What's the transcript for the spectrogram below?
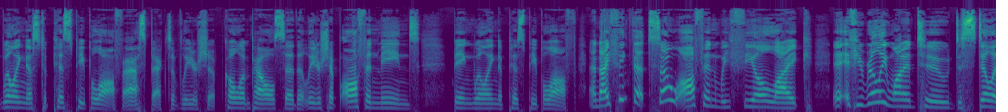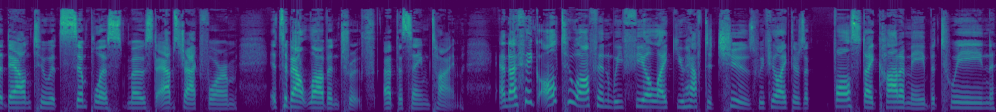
willingness to piss people off aspect of leadership. Colin Powell said that leadership often means being willing to piss people off. And I think that so often we feel like if you really wanted to distill it down to its simplest, most abstract form, it's about love and truth at the same time. And I think all too often we feel like you have to choose. We feel like there's a false dichotomy between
